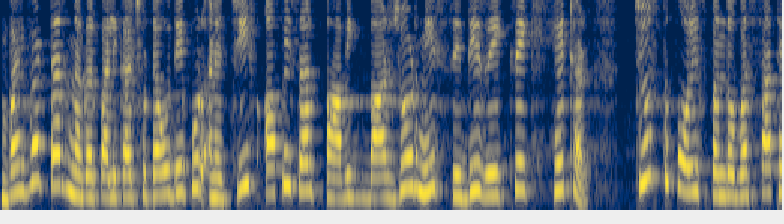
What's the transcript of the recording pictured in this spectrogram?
વહીવટદાર નગરપાલિકા છોટાઉદેપુર અને ચીફ ઓફિસર ભાવિક બારજોડની સીધી રેખરેખ હેઠળ ચુસ્ત પોલીસ બંદોબસ્ત સાથે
